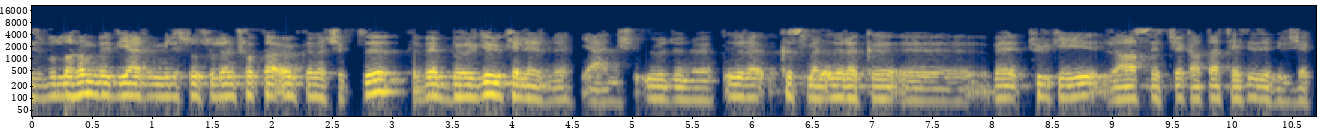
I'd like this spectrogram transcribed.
Hizbullah'ın ve diğer milis unsurların çok daha ön plana çıktığı ve bölge ülkelerini yani işte Ürdün'ü, Irak, kısmen Irak'ı e, ve Türkiye'yi rahatsız edecek hatta tehdit edebilecek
